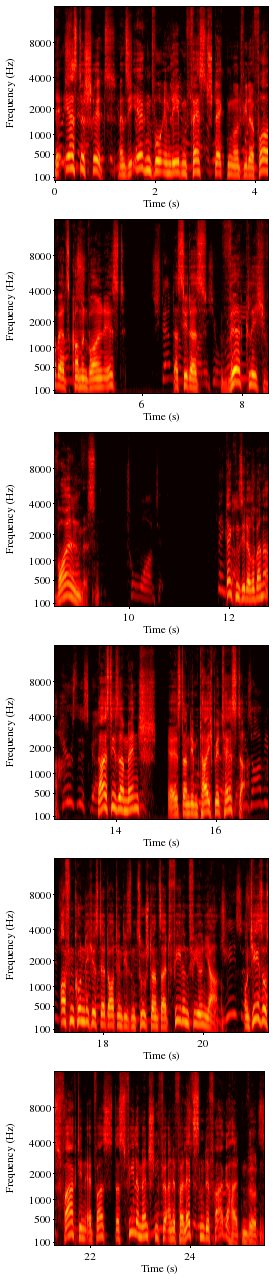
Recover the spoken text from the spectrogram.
Der erste Schritt, wenn Sie irgendwo im Leben feststecken und wieder vorwärts kommen wollen, ist, dass sie das wirklich wollen müssen. Denken Sie darüber nach. Da ist dieser Mensch, er ist an dem Teich Bethesda. Offenkundig ist er dort in diesem Zustand seit vielen, vielen Jahren. Und Jesus fragt ihn etwas, das viele Menschen für eine verletzende Frage halten würden.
